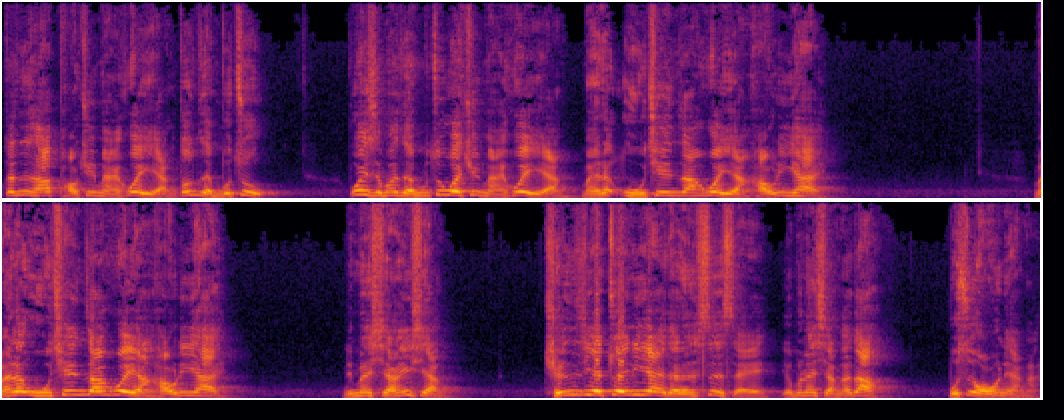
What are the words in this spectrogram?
但是他跑去买惠阳，都忍不住。为什么忍不住会去买惠阳？买了五千张惠阳，好厉害！买了五千张惠阳，好厉害！你们想一想，全世界最厉害的人是谁？有没有人想得到？不是我们俩啊！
